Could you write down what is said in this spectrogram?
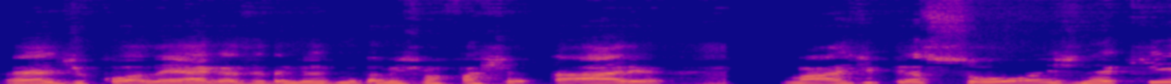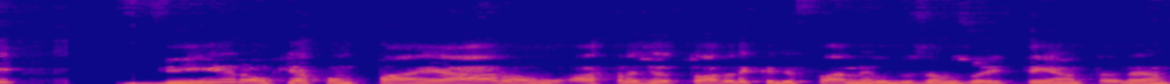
né, de colegas da mesma faixa etária, mas de pessoas né, que viram, que acompanharam a trajetória daquele Flamengo dos anos 80, né,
